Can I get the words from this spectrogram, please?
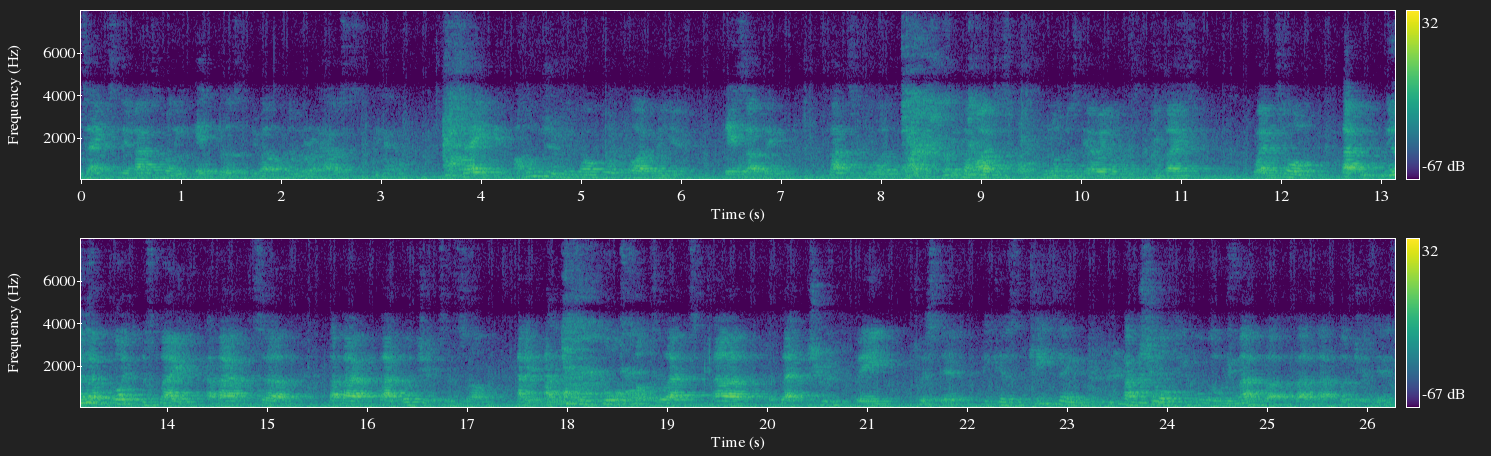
takes the amount of money it does to develop a number of houses in town, to say 101.5 million is, I think, fanciful and I might have spot the numbers going on the debate went on. Uh, the other point was made about uh, about about budgets and so on, and it, I think it's important not to let uh, let truth be twisted because the key thing I'm sure people will remember about that budget is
